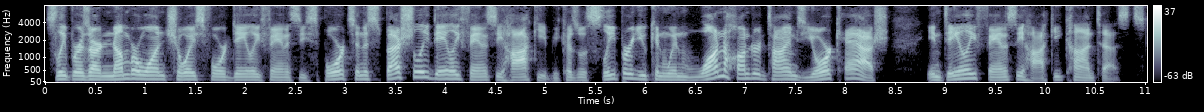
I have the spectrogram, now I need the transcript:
Sleeper is our number one choice for daily fantasy sports and especially daily fantasy hockey because with Sleeper, you can win 100 times your cash in daily fantasy hockey contests.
